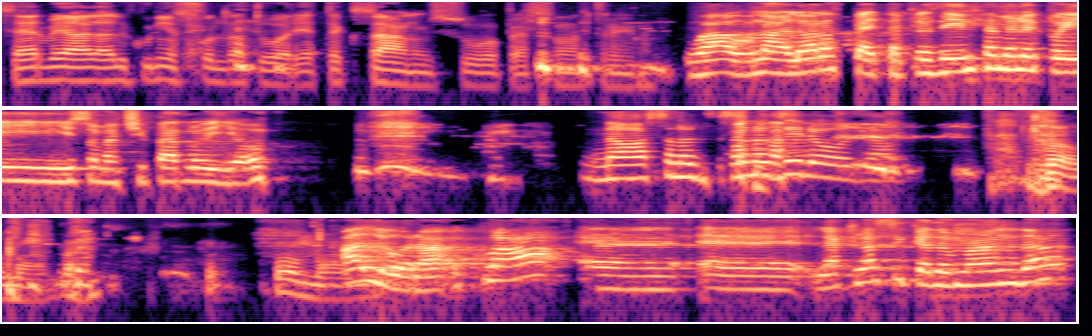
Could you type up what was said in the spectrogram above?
serve ad alcuni ascoltatori, è texano il suo personal trainer. Wow, no, allora aspetta, presentamelo e poi insomma ci parlo io. No, sono, sono gelosa. No, mamma. Oh, mamma. Allora, qua è, è, la classica domanda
